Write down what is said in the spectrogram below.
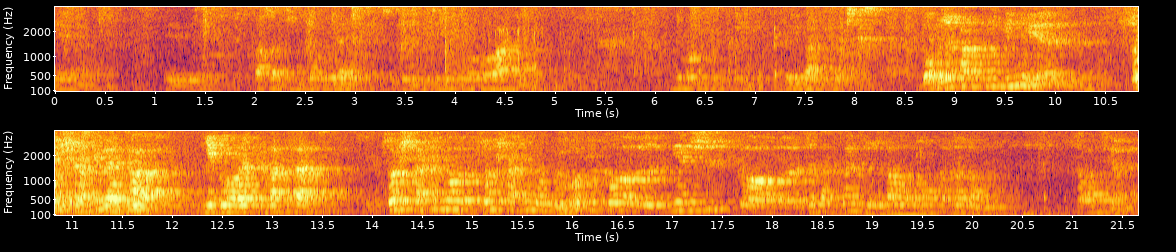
nie e, stwarzać im konkurencji, żeby ludzie nie powołani nie mogli z nim rywalizować. Dobrze Pan kombinuje. Coś takiego, tak, nie było reprywatyzacji. coś takiego, coś takiego było, tylko e, nie wszystko, e, że tak powiem, zostało tą metodą załatwione.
